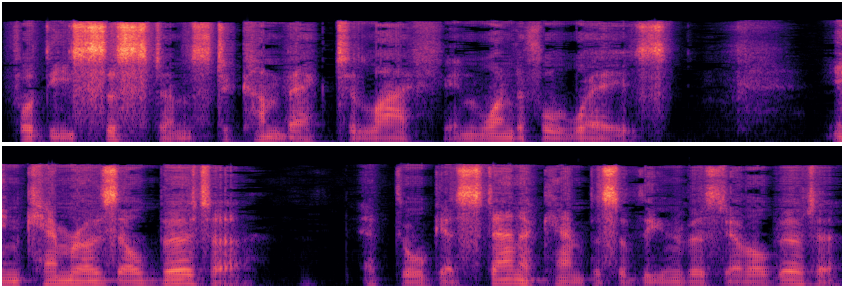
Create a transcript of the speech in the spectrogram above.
for these systems to come back to life in wonderful ways. In Camrose, Alberta, at the Augustana campus of the University of Alberta,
